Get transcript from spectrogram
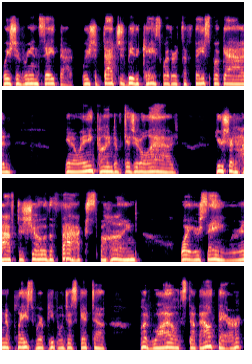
We should reinstate that. We should, that should be the case, whether it's a Facebook ad, you know, any kind of digital ad, you should have to show the facts behind what you're saying. We're in a place where people just get to put wild stuff out there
